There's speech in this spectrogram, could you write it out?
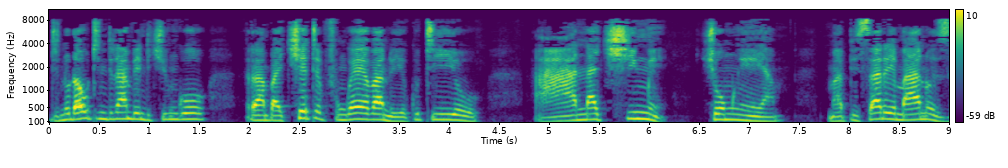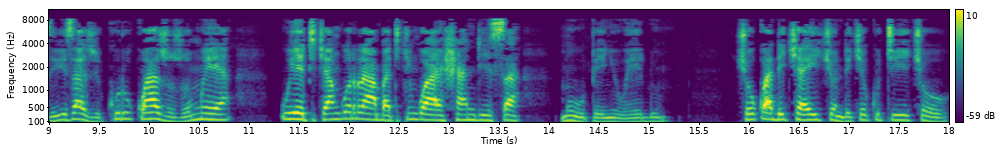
Ndinoda kuti ndirambe ndichingoramba chete pfungwa yevanhu yekuti iyo haana chimwe chomweya. Mapisarema anozivisa zvikuru kwazvo zvomweya uye tichangoramba tichingoashandisa muupenyu hwedu. Chokwadi chaicho ndechekuti icho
